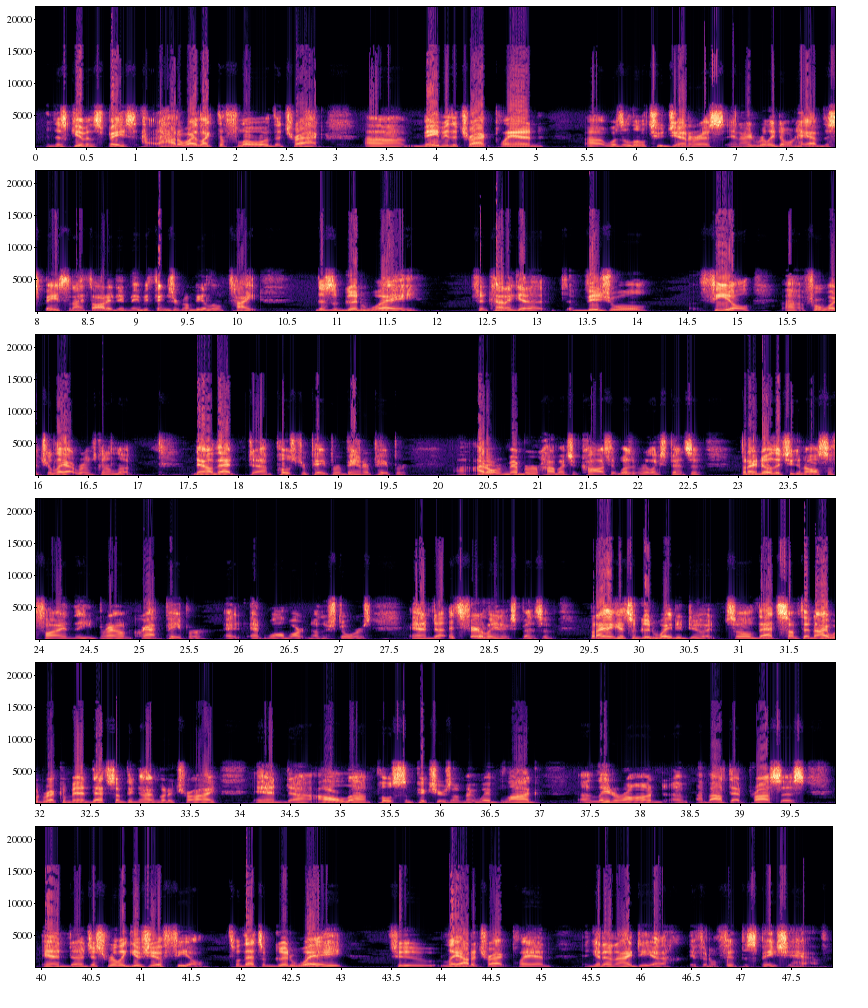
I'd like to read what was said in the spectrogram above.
in this given space? How, how, do I like the flow of the track? Uh, maybe the track plan uh, was a little too generous and I really don't have the space that I thought I did. Maybe things are going to be a little tight. This is a good way to kind of get a, a visual feel uh, for what your layout room is going to look now that uh, poster paper, banner paper, uh, I don't remember how much it cost. It wasn't real expensive, but I know that you can also find the brown kraft paper at, at Walmart and other stores, and uh, it's fairly inexpensive. But I think it's a good way to do it. So that's something I would recommend. That's something I'm going to try, and uh, I'll uh, post some pictures on my web blog uh, later on uh, about that process, and just really gives you a feel. So that's a good way to lay out a track plan and get an idea if it'll fit the space you have.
